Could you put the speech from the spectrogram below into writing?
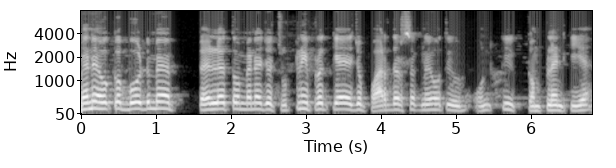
મેને વકફ બોર્ડ મેં पहले तो मैंने जो चुटनी प्रक्रिया है, जो पारदर्शक नहीं होती, उनकी कंप्लेंट की है।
